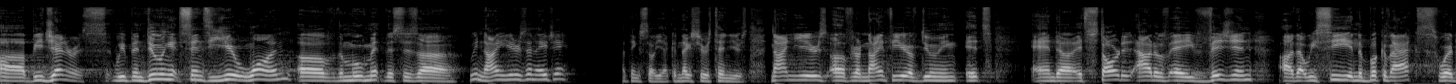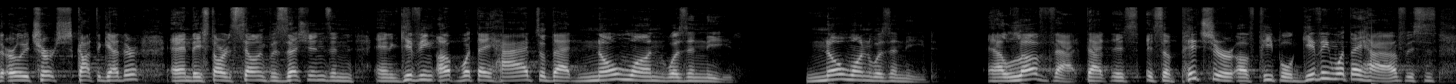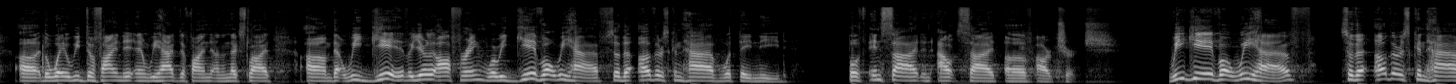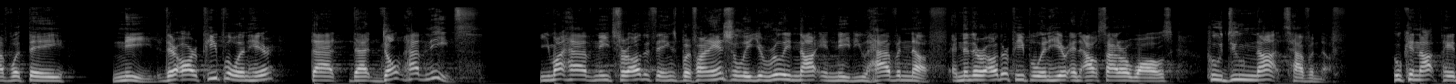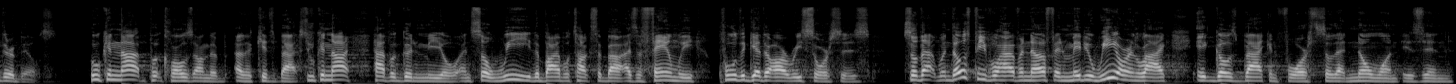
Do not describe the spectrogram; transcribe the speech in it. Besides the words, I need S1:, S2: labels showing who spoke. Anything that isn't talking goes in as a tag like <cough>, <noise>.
S1: uh, be generous. We've been doing it since year one of the movement. This is, uh, we nine years in, AJ? I think so, yeah, because next year is 10 years. Nine years of our ninth year of doing it. And uh, it started out of a vision uh, that we see in the book of Acts, where the early church got together and they started selling possessions and, and giving up what they had so that no one was in need. No one was in need. And I love that, that it's, it's a picture of people giving what they have. This is uh, the way we defined it, and we have defined it on the next slide. Um, that we give a yearly offering where we give what we have so that others can have what they need, both inside and outside of our church. We give what we have so that others can have what they need. There are people in here that, that don't have needs. You might have needs for other things, but financially, you're really not in need. You have enough. And then there are other people in here and outside our walls who do not have enough, who cannot pay their bills, who cannot put clothes on their, uh, kids' backs, who cannot have a good meal. And so we, the Bible talks about as a family, pull together our resources so that when those people have enough and maybe we are in lack, it goes back and forth so that no one is in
